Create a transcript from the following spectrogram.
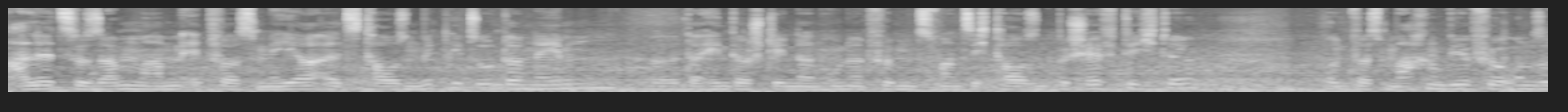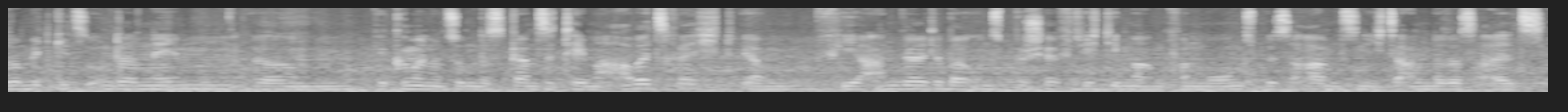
Alle zusammen haben etwas mehr als 1000 Mitgliedsunternehmen. Äh, dahinter stehen dann 125.000 Beschäftigte. Und was machen wir für unsere Mitgliedsunternehmen? Ähm, wir kümmern uns um das ganze Thema Arbeitsrecht. Wir haben vier Anwälte bei uns beschäftigt, die machen von morgens bis abends nichts anderes, als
